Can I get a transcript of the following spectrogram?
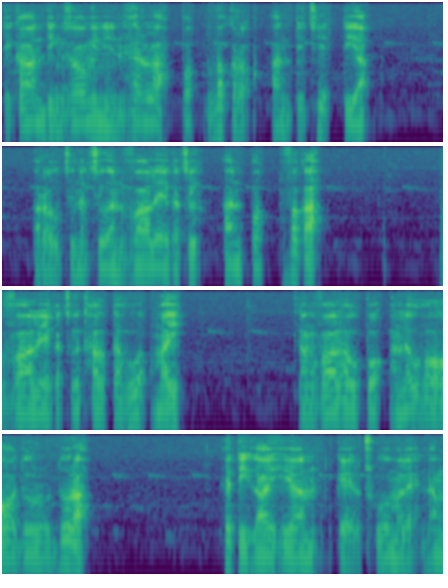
ti khan ding zong in in herla pot vakro an ti chi tia ro chuna chuan vale ka chu an pot vaka vale ka chu thal ta huwa mai tlangwal ho po an lo ho ho dur dura heti lai hian kel thua male nang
